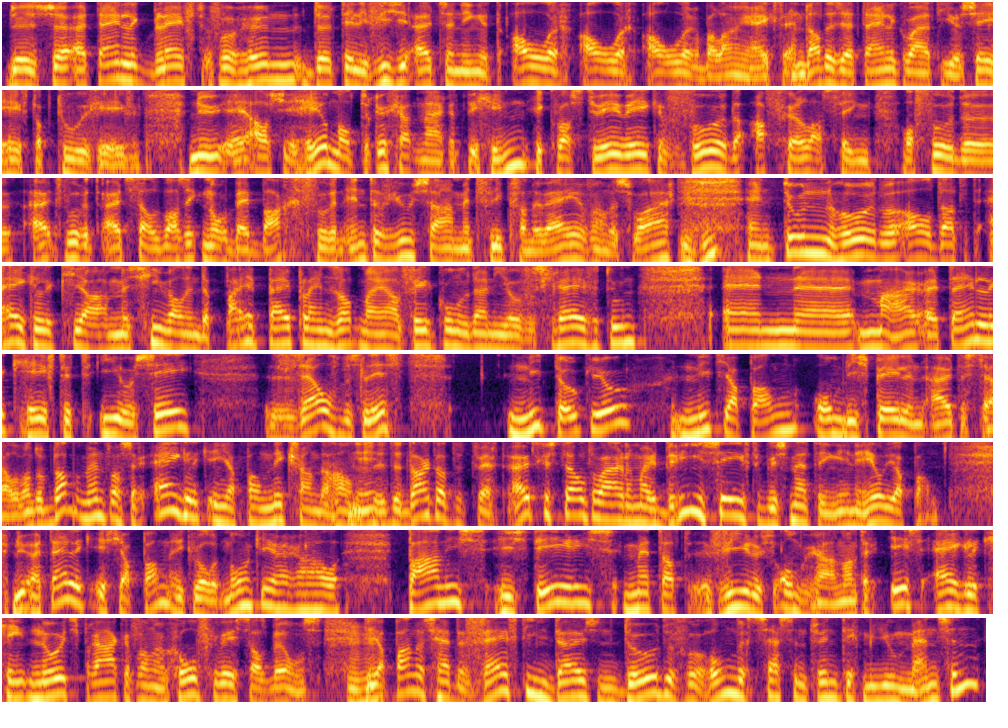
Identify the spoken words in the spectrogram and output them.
Dus eh, uiteindelijk blijft voor hun de televisieuitzending het aller, aller, allerbelangrijkste. En dat is uiteindelijk waar het IOC heeft op toegegeven. Nu, eh, als je helemaal teruggaat naar het begin. Ik was twee weken voor de afgelasting of voor, de, uit, voor het uitstel was ik nog bij Bach voor een interview samen met Philippe van der Weijer van Le Soir. En toen hoorden we al dat het eigenlijk ja, misschien wel in de pij- pijplijn zat, maar ja, veel konden we daar niet over schrijven toen. En, eh, maar uiteindelijk heeft het IOC zelf beslist, niet Tokio, niet Japan, om die spelen uit te stellen. Want op dat moment was er eigenlijk in Japan niks aan de hand. De dag dat het werd uitgesteld waren er maar 73 besmettingen in heel Japan. Nu, uiteindelijk is Japan, ik wil het nog een keer herhalen, panisch, hysterisch met dat virus omgegaan. Want er is eigenlijk geen, nooit sprake van een golf geweest zoals bij ons. De Japanners hebben 15.000 doden voor 126 miljoen mensen.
